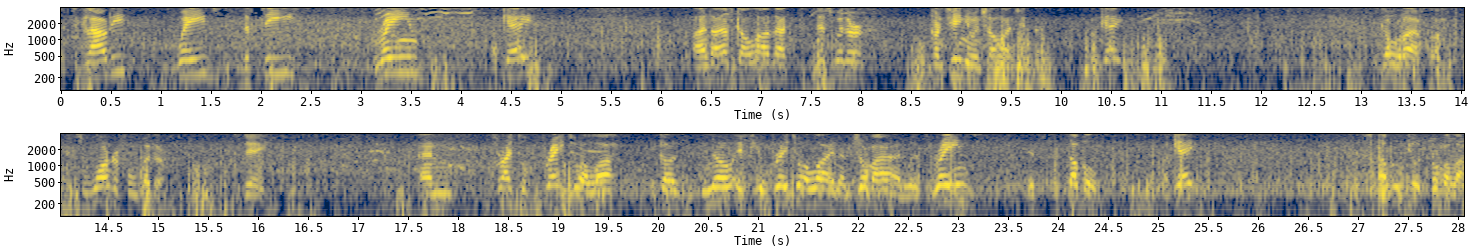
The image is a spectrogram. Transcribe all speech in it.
it's cloudy waves the sea rains okay and I ask Allah that this weather continue inshallah in Jeddah okay الجو رائع بصراحة it's wonderful weather today and try to pray to Allah because you know if you pray to Allah in Al-Jum'ah and with rains it's double okay it's double good from Allah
